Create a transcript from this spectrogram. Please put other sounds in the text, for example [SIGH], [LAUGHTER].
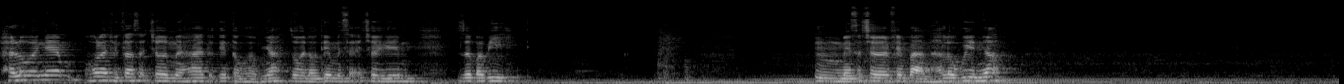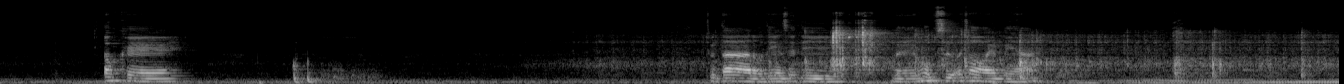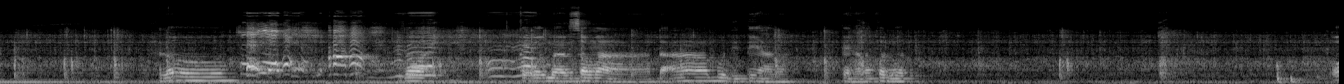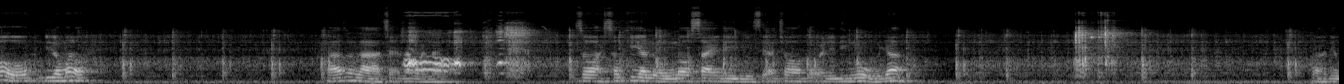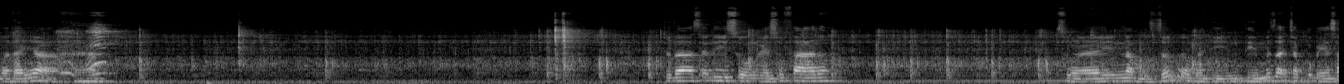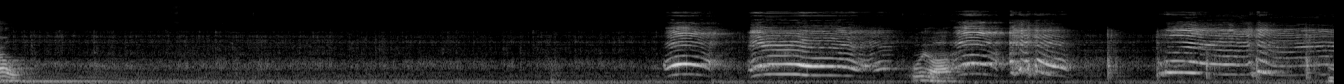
Hello anh em, hôm nay chúng ta sẽ chơi 12 tự tin tổng hợp nhé. Rồi đầu tiên mình sẽ chơi game The Barbie. Ừ, mình sẽ chơi phiên bản Halloween nhá. Ok. Chúng ta đầu tiên sẽ đi lấy hộp sữa cho em bé. Hello rồi. Cậu ơi, mà xong mà đã buồn đi tè rồi. Tè ra quần luôn. Ồ đi đâu mất rồi? Hóa ra là chạy ra ngoài này. Rồi, sau khi ăn uống no say thì mình sẽ cho cậu ấy đi ngủ nhá. Rồi, đi vào đấy nhá. [LAUGHS] chúng ta sẽ đi xuống ghế sofa thôi. Xuống đấy nằm một giấc rồi mới tím tím mới dậy chăm cậu bé sau. Ui hả,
